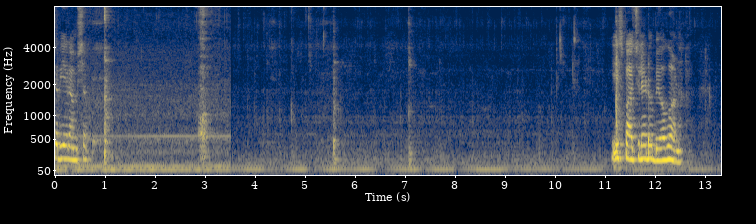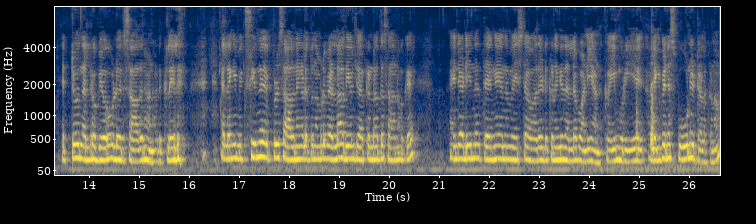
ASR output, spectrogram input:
ചെറിയൊരു അംശം ഈ സ്പാച്ചുലയുടെ ഉപയോഗമാണ്. ഏറ്റവും നല്ല ഉപയോഗമുള്ള ഒരു സാധനമാണ് അടുക്കളയിൽ. അല്ലെങ്കിൽ മിക്സിയിൽ നിന്ന് എപ്പോഴും സാധനങ്ങൾ ഇപ്പോൾ നമ്മൾ വെള്ളം അധികം ചേർക്കേണ്ടാത്ത സാധനമൊക്കെ അതിന്റെ അടിയിൽ നിന്ന് തേങ്ങയൊന്നും വേസ്റ്റ് ആവാതെ എടുക്കണമെങ്കിൽ നല്ല പണിയാണ്. കൈ മുറിയെ അല്ലെങ്കിൽ പിന്നെ സ്പൂൺ ഇട്ട് ഇളക്കണം.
